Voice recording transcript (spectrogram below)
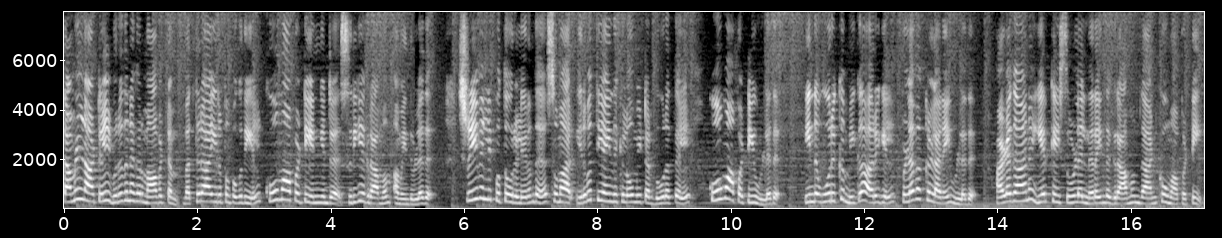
தமிழ்நாட்டில் விருதுநகர் மாவட்டம் வத்திராயிருப்பு பகுதியில் கூமாப்பட்டி என்கின்ற சிறிய கிராமம் அமைந்துள்ளது. ஸ்ரீவில்லிபுத்தூரிலிருந்து சுமார் இருபத்தி ஐந்து கிலோமீட்டர் தூரத்தில் கூமாப்பட்டி உள்ளது. இந்த ஊருக்கு மிக அருகில் பிளவக்கல் அணை உள்ளது. அழகான இயற்கை சூழல் நிறைந்த கிராமம்தான் கூமாப்பட்டி.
